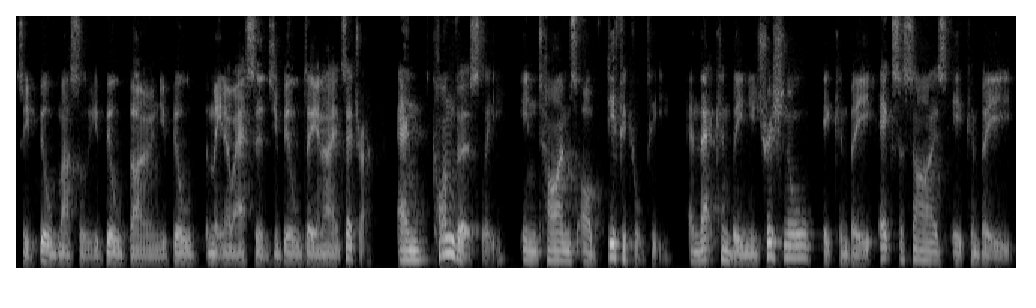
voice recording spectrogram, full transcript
So you build muscle, you build bone, you build amino acids, you build DNA, etc. And conversely, in times of difficulty, and that can be nutritional, it can be exercise, it can be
